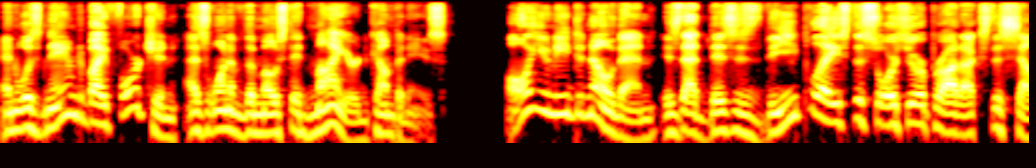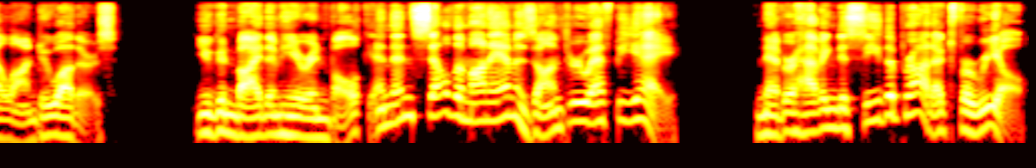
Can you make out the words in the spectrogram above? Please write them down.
and was named by Fortune as one of the most admired companies. All you need to know then is that this is the place to source your products to sell on to others. You can buy them here in bulk and then sell them on Amazon through FBA, never having to see the product for real.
